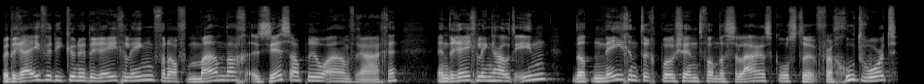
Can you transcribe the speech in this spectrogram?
Bedrijven die kunnen de regeling vanaf maandag 6 april aanvragen. En de regeling houdt in dat 90% van de salariskosten vergoed wordt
